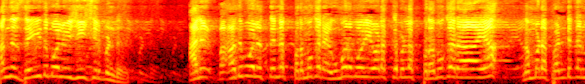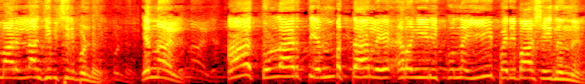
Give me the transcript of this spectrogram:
അന്ന് സെയ്ദ് മൗലവി വിജയിച്ചിട്ടുണ്ട് അല്- അതുപോലെ തന്നെ പ്രമുഖരായ ഉമർ മൗലി അടക്കമുള്ള പ്രമുഖരായ നമ്മുടെ പണ്ഡിതന്മാരെല്ലാം ജീവിച്ചിരിപ്പുണ്ട്. എന്നാൽ ആ തൊള്ളായിരത്തി എൺപത്തി ആറിൽ ഇറങ്ങിയിരിക്കുന്ന ഈ പരിഭാഷയിൽ നിന്ന്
